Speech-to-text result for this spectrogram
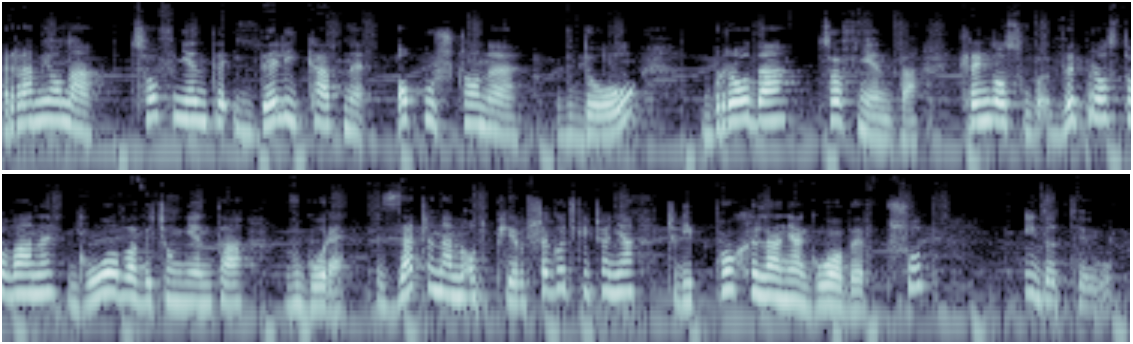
ramiona cofnięte i delikatne opuszczone w dół, broda cofnięta, kręgosłup wyprostowany, głowa wyciągnięta w górę. Zaczynamy od pierwszego ćwiczenia, czyli pochylania głowy w przód i do tyłu.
